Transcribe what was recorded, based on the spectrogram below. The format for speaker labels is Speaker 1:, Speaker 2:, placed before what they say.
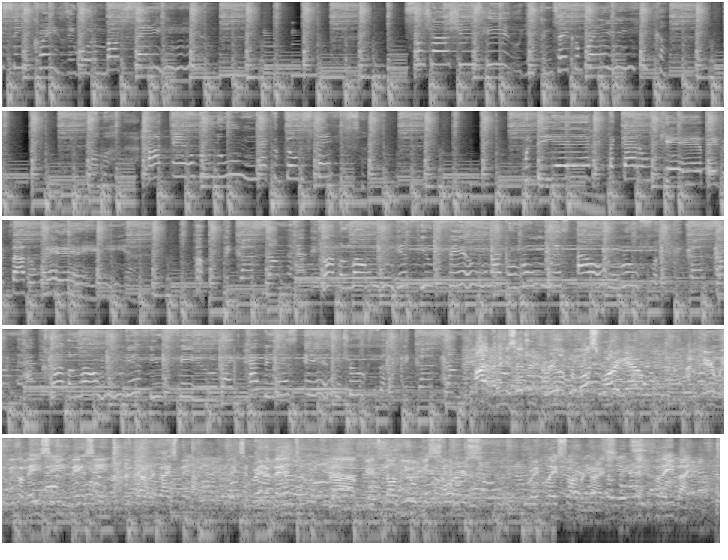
Speaker 1: mais sentido. Wells Fargo. I'm here with VivaMazing Magazine advertisement. It's a great event. Um, to know new business owners. Great place to advertise. Thank you for the invite.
